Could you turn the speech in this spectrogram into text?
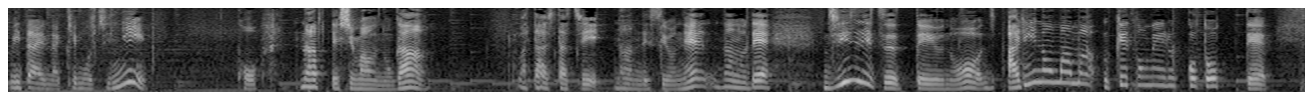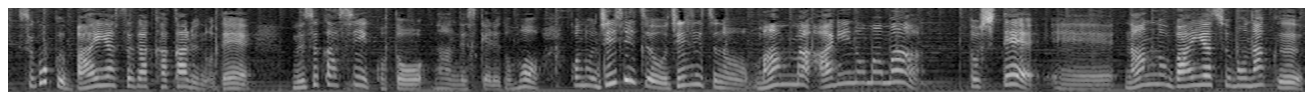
みたいな気持ちにこうなってしまうのが私たちなんですよね。なので事実っていうのをありのまま受け止めることってすごくバイアスがかかるので難しいことなんですけれどもこの事実を事実のまんまありのままとして、えー、何のバイアスもなく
